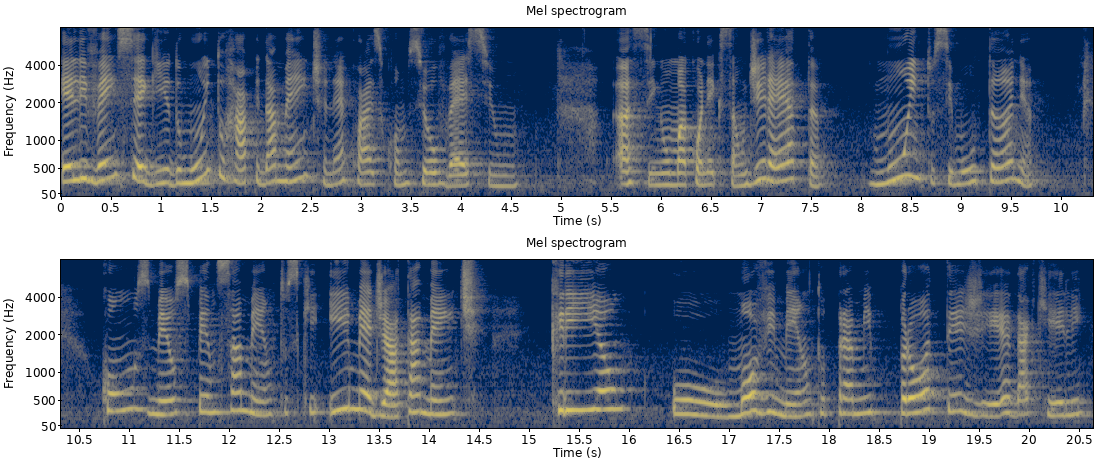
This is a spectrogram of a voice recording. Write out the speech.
ele vem seguido muito rapidamente, né? Quase como se houvesse um assim uma conexão direta, muito simultânea com os meus pensamentos que imediatamente criam o movimento para me proteger daquele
